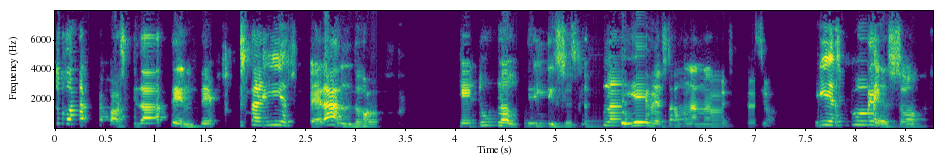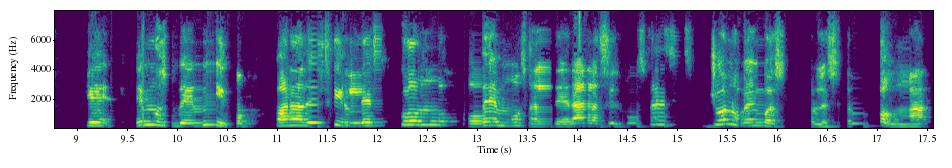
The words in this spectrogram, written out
Toda la capacidad latente está ahí esperando que tú la utilices, que tú la lleves a una nueva expresión. Y es por eso que hemos venido para decirles cómo podemos alterar las circunstancias. Yo no vengo a establecer un dogma,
